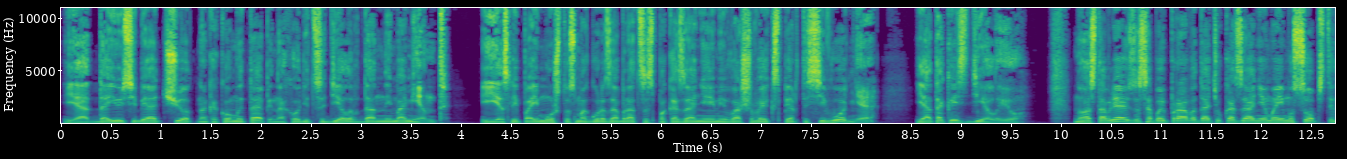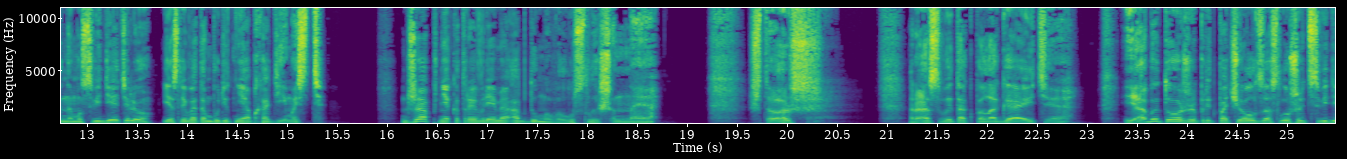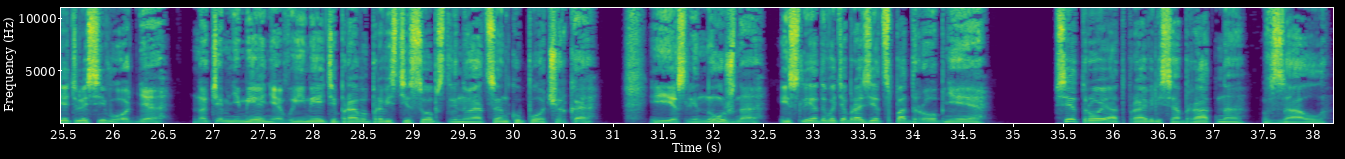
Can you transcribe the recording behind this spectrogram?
Я отдаю себе отчет, на каком этапе находится дело в данный момент, и если пойму, что смогу разобраться с показаниями вашего эксперта сегодня, я так и сделаю, но оставляю за собой право дать указания моему собственному свидетелю, если в этом будет необходимость». Джаб некоторое время обдумывал услышанное. «Что ж, раз вы так полагаете, я бы тоже предпочел заслушать свидетеля сегодня, но, тем не менее, вы имеете право провести собственную оценку почерка. И, если нужно, исследовать образец подробнее». Все трое отправились обратно в зал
